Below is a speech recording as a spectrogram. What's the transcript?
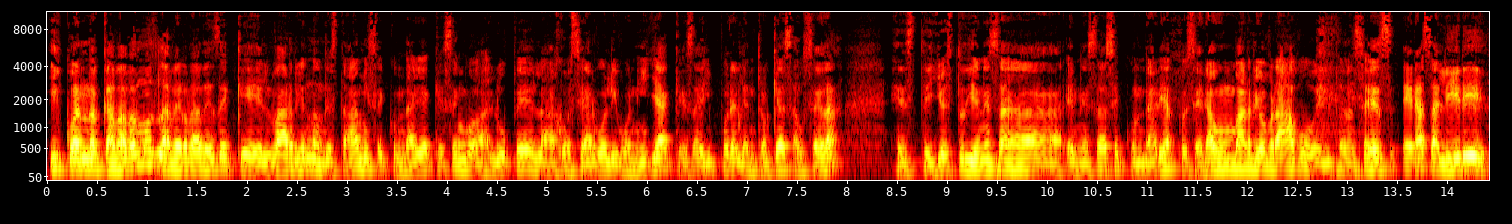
Y cuando acabábamos, la verdad es de que el barrio en donde estaba mi secundaria, que es en Guadalupe, la José Árbol y Bonilla, que es ahí por el entroque a Sauceda, este, yo estudié en esa, en esa secundaria, pues era un barrio bravo, entonces era salir y,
